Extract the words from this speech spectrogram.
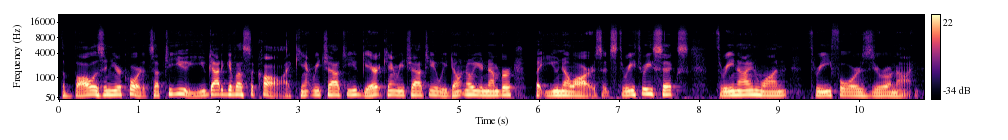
the ball is in your court. It's up to you. You got to give us a call. I can't reach out to you. Garrett can't reach out to you. We don't know your number, but you know ours. It's 336 391 3409.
